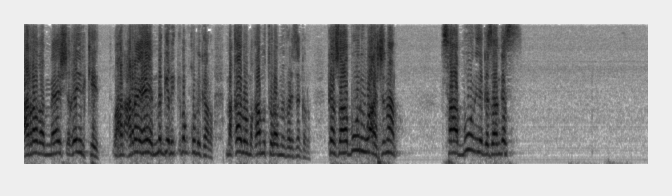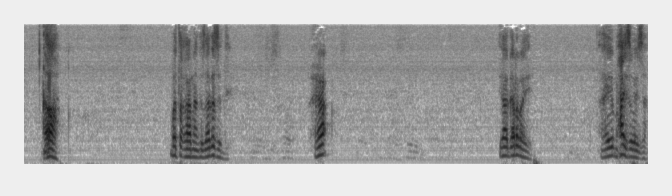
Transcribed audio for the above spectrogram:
Carada meesha keyrkeed waxaan caro ahayn ma geli ma qubi karo. Maqaamo maqaamu turaab ma fadhiisan karo. Ka saabuunin wa ashnaam saabuun iyo gasaangas. A ma taqaanaa gasaangasadi ya. Yaa garanaya hay maxay samaysaa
